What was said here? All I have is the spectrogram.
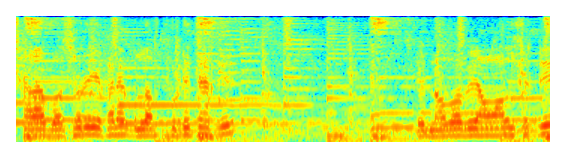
সারা বছরই এখানে গোলাপ ফুটে থাকে। সে নবাবী আমল থেকে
